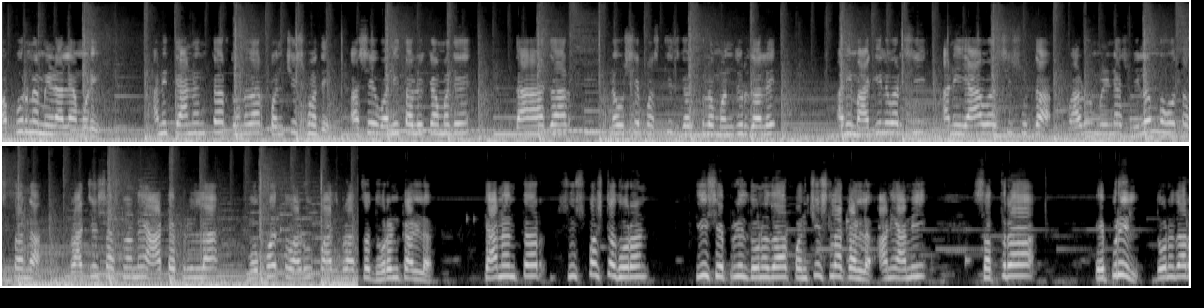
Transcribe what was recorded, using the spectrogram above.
अपूर्ण मिळाल्यामुळे आणि त्यानंतर दोन हजार पंचवीसमध्ये असे वणी तालुक्यामध्ये दहा हजार नऊशे पस्तीस घरकुलं मंजूर झाले. आणि मागील वर्षी आणि यावर्षीसुद्धा वाढू मिळण्यास विलंब होत असताना राज्य शासनाने आठ एप्रिलला मोफत वाढू पाच ब्रासचं धोरण काढलं. त्यानंतर सुस्पष्ट धोरण तीस एप्रिल दोन हजार पंचवीसला काढलं आणि आम्ही सतरा एप्रिल दोन हजार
